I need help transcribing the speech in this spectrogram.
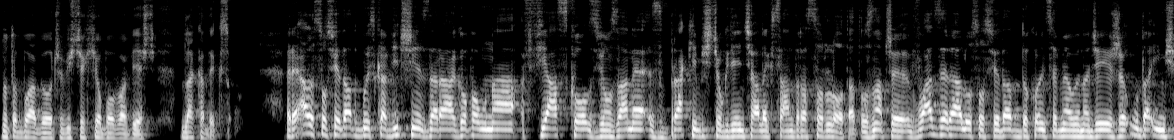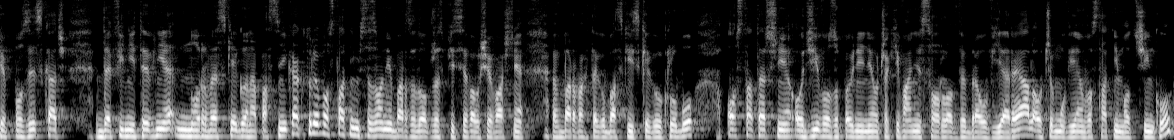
no to byłaby oczywiście chiobowa wieść dla Kadyksu. Real Sociedad błyskawicznie zareagował na fiasko związane z brakiem ściągnięcia Aleksandra Sorlota. To znaczy władze Realu Sociedad do końca miały nadzieję, że uda im się pozyskać definitywnie norweskiego napastnika, który w ostatnim sezonie bardzo dobrze spisywał się właśnie w barwach tego baskijskiego klubu. Ostatecznie o dziwo zupełnie nieoczekiwanie Sorlot wybrał Villarreal, o czym mówiłem w ostatnim odcinku,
